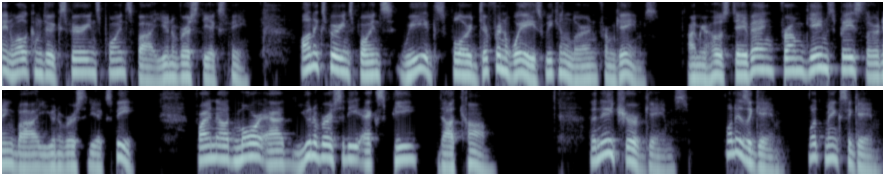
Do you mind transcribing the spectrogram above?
and welcome to Experience Points by University XP. On Experience Points, we explore different ways we can learn from games. I'm your host, Dave Eng from Games Based Learning by University XP. Find out more at universityxp.com. The nature of games. What is a game? What makes a game?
